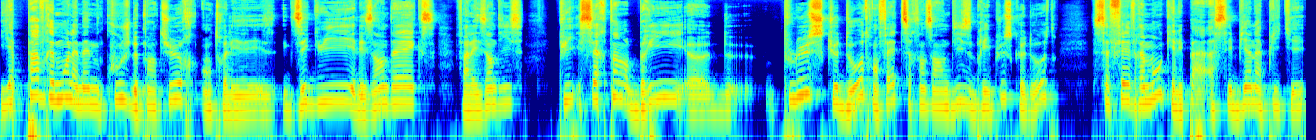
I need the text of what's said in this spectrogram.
il n'y a pas vraiment la même couche de peinture entre les aiguilles et les index, enfin les indices. Puis certains brillent euh, plus que d'autres en fait, certains indices brillent plus que d'autres. Ça fait vraiment qu'elle n'est pas assez bien appliquée.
